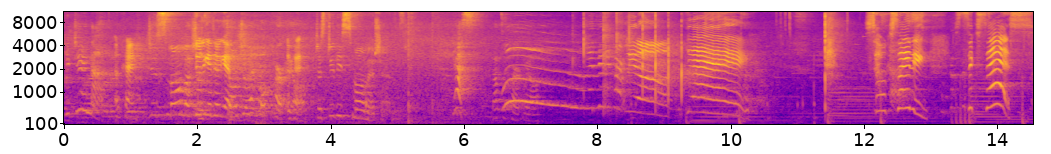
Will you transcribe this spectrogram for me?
Keep doing that. Okay. Do small motions. Do it again, do it again. Don't do a whole cartwheel. Okay. Just do these small motions. Yes. That's a Woo! cartwheel. I did a cartwheel! Yay! So exciting! Success!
